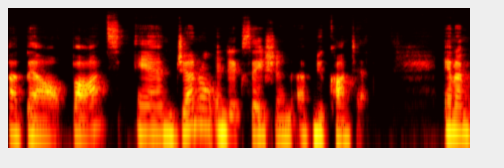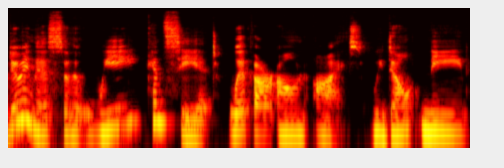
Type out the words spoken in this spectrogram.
about bots and general indexation of new content. And I'm doing this so that we can see it with our own eyes. We don't need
